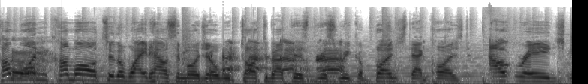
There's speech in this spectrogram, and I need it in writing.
Come one, come all to the White House in Mojo. We've talked about this this week a bunch. That caused outrage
